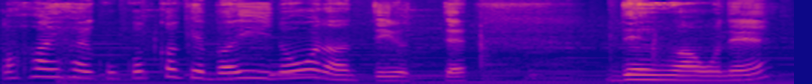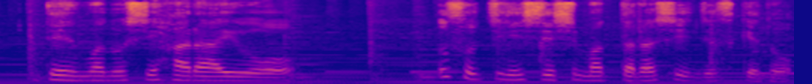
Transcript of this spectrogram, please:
あはいはいここ書けばいいの？なんて言って電話をね電話の支払いをそっちにしてしまったらしいんですけど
